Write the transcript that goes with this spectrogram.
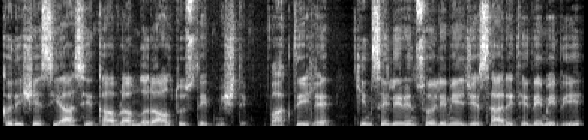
klişe siyasi kavramları alt üst etmişti. Vaktiyle kimselerin söylemeye cesaret edemediği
